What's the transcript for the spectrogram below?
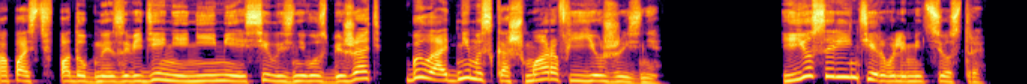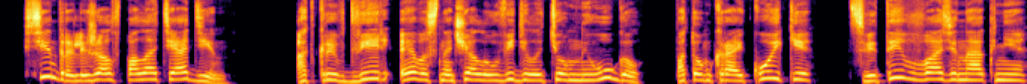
Попасть в подобное заведение, не имея сил из него сбежать, было одним из кошмаров ее жизни. Ее сориентировали медсестры. Синдра лежал в палате один. Открыв дверь, Эва сначала увидела темный угол, потом край койки, цветы в вазе на окне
